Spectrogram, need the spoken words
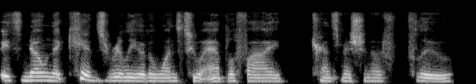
it's known that kids really are the ones who amplify transmission of flu.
